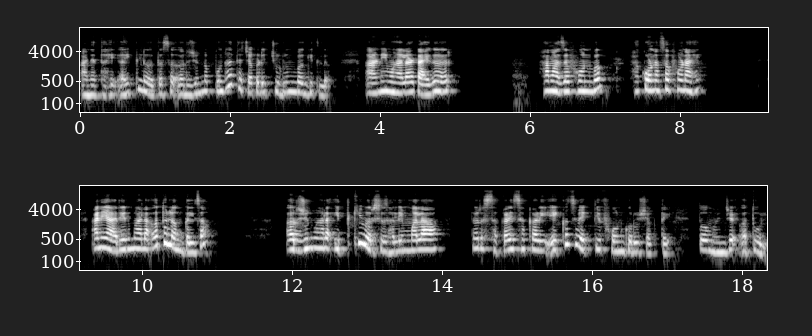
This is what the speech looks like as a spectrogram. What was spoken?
आणि आता हे ऐकलं तसं अर्जुननं पुन्हा त्याच्याकडे चिडून बघितलं आणि म्हणाला टायगर हा माझा फोन बघ. हा कोणाचा फोन आहे? आणि आर्यन म्हणाला अतुल अंकलचा. अर्जुन म्हणाला इतकी वर्ष झाली मला तर सकाळी सकाळी एकच व्यक्ती फोन करू शकते. तो म्हणजे अतुल.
